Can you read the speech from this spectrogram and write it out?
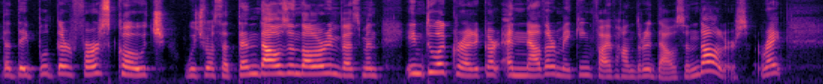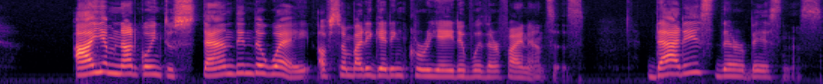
that they put their first coach, which was a $10,000 investment, into a credit card and now they're making $500,000, right? I am not going to stand in the way of somebody getting creative with their finances. That is their business.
